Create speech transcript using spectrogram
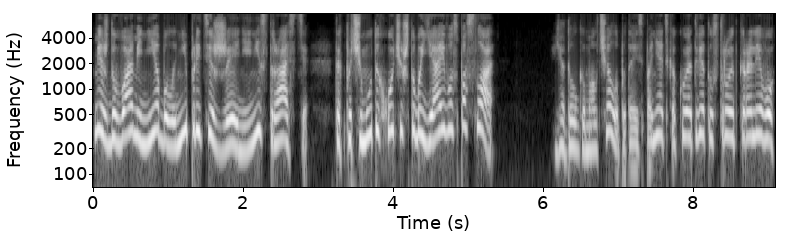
Между вами не было ни притяжения, ни страсти. Так почему ты хочешь, чтобы я его спасла?» Я долго молчала, пытаясь понять, какой ответ устроит королеву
